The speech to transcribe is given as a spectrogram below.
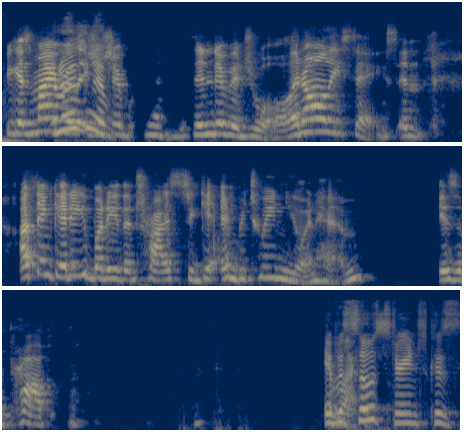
because my relationship with him is individual and all these things, and I think anybody that tries to get in between you and him is a problem. It was so strange because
